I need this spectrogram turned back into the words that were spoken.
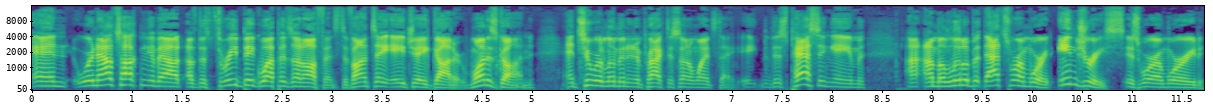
And we're now talking about of the three big weapons on offense, DeVonta, AJ, Goedert. One is gone, and two are limited in practice on a Wednesday. This passing game, I'm a little bit. That's where I'm worried. Injuries is where I'm worried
